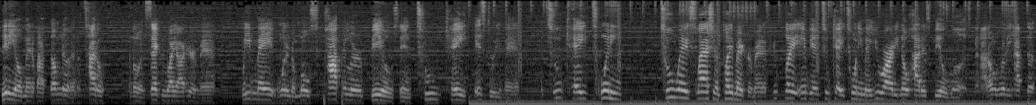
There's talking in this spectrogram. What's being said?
video, man, about a thumbnail and a title. I know exactly why y'all here, man. We made one of the most popular builds in 2K history, man. The 2K20 two-way slasher and playmaker, man. If you play NBA 2K20, man, you already know how this build was, man. I don't really have to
